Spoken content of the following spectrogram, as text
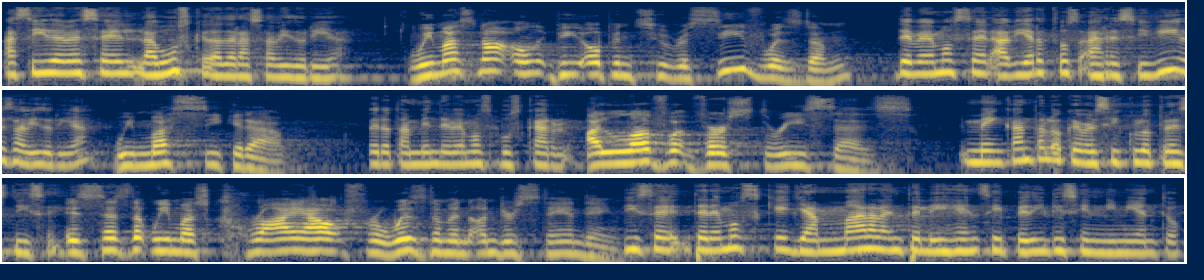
Así debe ser la búsqueda de la sabiduría. We must not only be open to receive wisdom, Debemos ser abiertos a recibir sabiduría, we must seek it out. pero también debemos buscarlo. I love what verse 3 says. Me encanta lo que versículo 3 dice. It says that we must cry out for wisdom and understanding. Dice, tenemos que llamar a la inteligencia y pedir discernimiento.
